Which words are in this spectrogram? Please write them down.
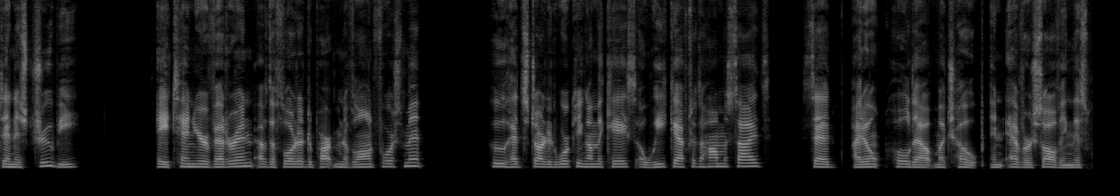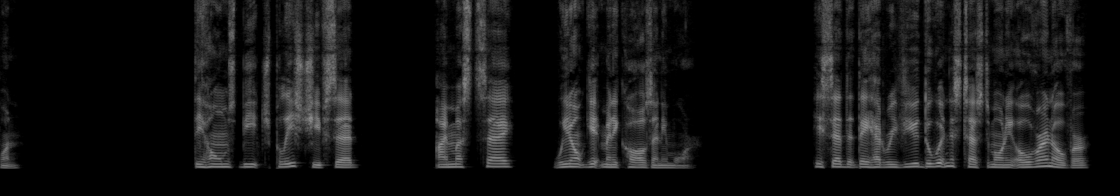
Dennis Truby a 10 year veteran of the Florida Department of Law Enforcement, who had started working on the case a week after the homicides, said, I don't hold out much hope in ever solving this one. The Holmes Beach police chief said, I must say, we don't get many calls anymore. He said that they had reviewed the witness testimony over and over,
